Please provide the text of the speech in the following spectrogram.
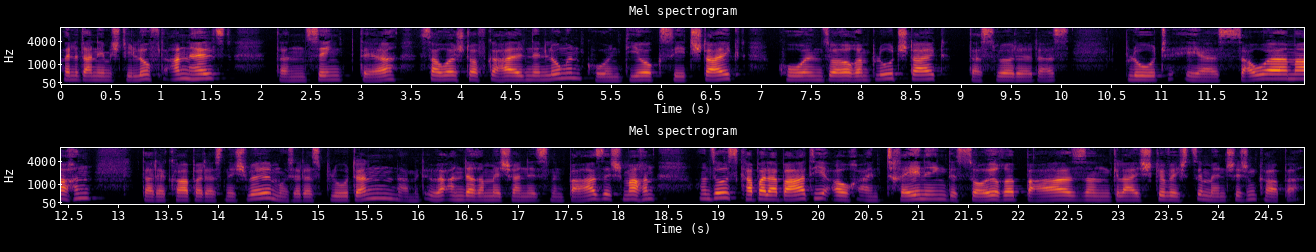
Wenn du dann nämlich die Luft anhältst, dann sinkt der Sauerstoffgehalt in den Lungen, Kohlendioxid steigt, Kohlensäure im Blut steigt. Das würde das Blut eher sauer machen. Da der Körper das nicht will, muss er das Blut dann damit über andere Mechanismen basisch machen und so ist Kapalabhati auch ein Training des Säure-Basen-Gleichgewichts im menschlichen Körper.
